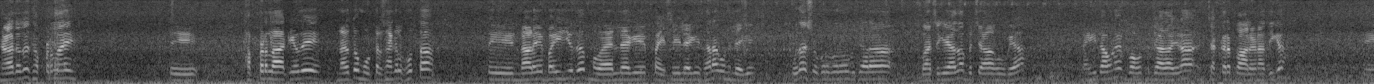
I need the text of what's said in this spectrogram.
ਨਾਲੇ ਤਾਂ ਉਹਦੇ ਥੱਪੜ ਲਾਏ। ਤੇ ਥੱਪੜ ਲਾ ਕੇ ਉਹਦੇ, ਨਾਲੇ ਤੋਂ ਮੋਟਰਸਾਈਕਲ ਖੋਤਾ। ਤੇ ਨਾਲੇ ਬਾਈ ਜੀ ਉਹਦਾ ਮੋਬਾਈਲ ਲੈ ਗਏ, ਪੈਸੇ ਲੈ ਗਏ, ਸਾਰਾ ਕੁਝ ਲੈ ਗਏ। ਉਹਦਾ ਸ਼ੁਕਰ ਕਰੋ ਵਿਚਾਰਾ ਬਚ ਗਿਆ ਉਹਦਾ ਬਚਾਅ ਹੋ ਗਿਆ। ਨਹੀਂ ਤਾਂ ਉਹਨੇ ਬਹੁਤ ਜ਼ਿਆਦਾ ਜਿਹੜਾ ਚੱਕਰ ਪਾ ਲੈਣਾ ਸੀਗਾ। ਤੇ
